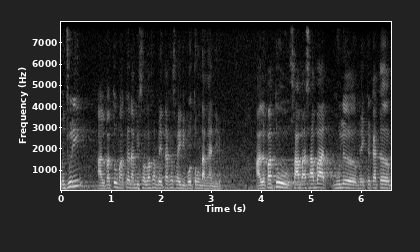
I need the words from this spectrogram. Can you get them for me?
mencuri. Ha, lepas tu maka Nabi SAW beritakan supaya dipotong tangan dia. Ha, lepas tu sahabat-sahabat mula mereka kata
